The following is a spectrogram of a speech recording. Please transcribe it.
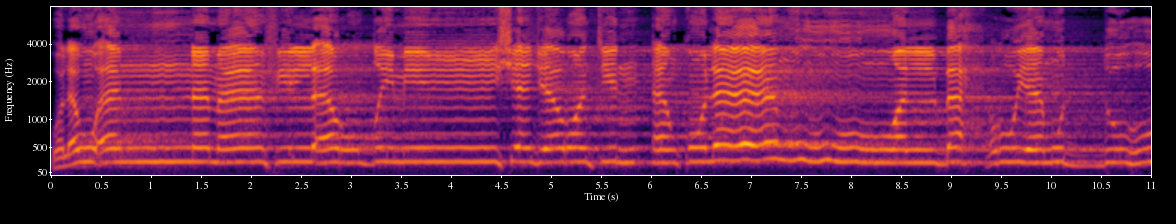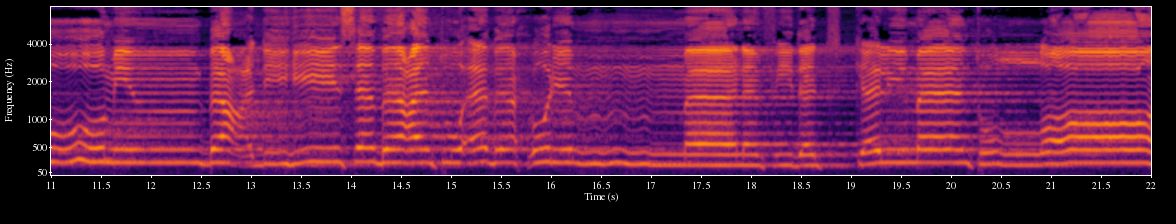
ولو أن ما في الأرض من شجرة أقلام والبحر يمده بعده سبعة أبحر ما نفدت كلمات الله.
